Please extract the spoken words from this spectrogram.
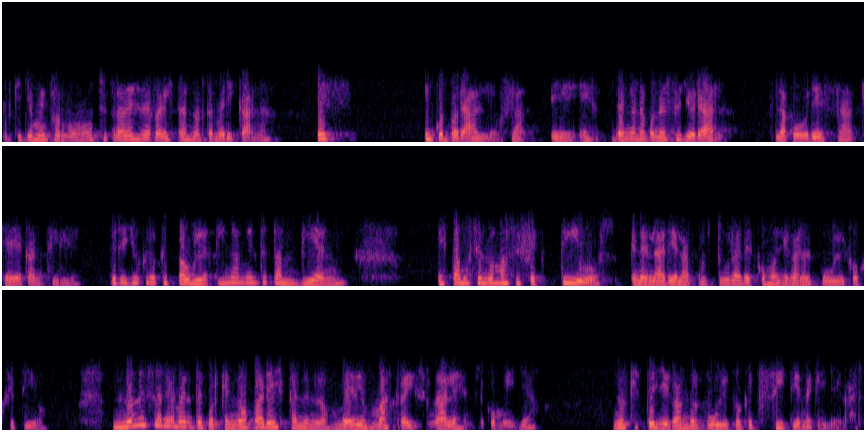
porque yo me informo mucho a través de revistas norteamericanas, es incomparable, o sea, eh, vengan a ponerse a llorar la pobreza que hay acá en Chile. Pero yo creo que paulatinamente también estamos siendo más efectivos en el área de la cultura de cómo llegar al público objetivo. No necesariamente porque no aparezcan en los medios más tradicionales, entre comillas, no es que esté llegando al público que sí tiene que llegar.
